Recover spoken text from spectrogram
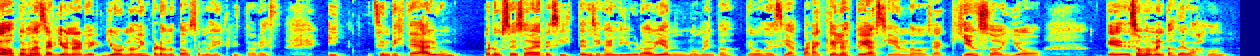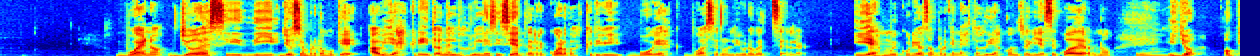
todos podemos hacer journali- journaling, pero no todos somos escritores. ¿Y sentiste algún proceso de resistencia en el libro? ¿Habían momentos que vos decías, ¿para qué lo estoy haciendo? O sea, ¿quién soy yo? Eh, ¿Esos momentos de bajón? Bueno, yo decidí, yo siempre como que había escrito, en el 2017, recuerdo, escribí, voy a, voy a hacer un libro bestseller. Y es muy curioso porque en estos días conseguí ese cuaderno y yo, ok,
